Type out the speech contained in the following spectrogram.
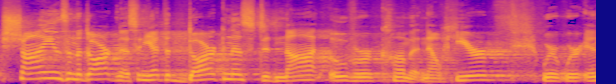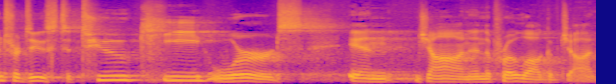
shines in the darkness, and yet the darkness did not overcome it. Now, here we're, we're introduced to two key words in John, in the prologue of John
